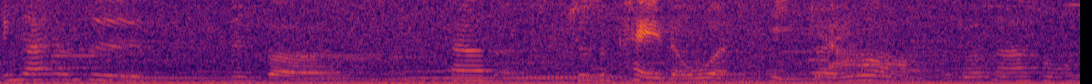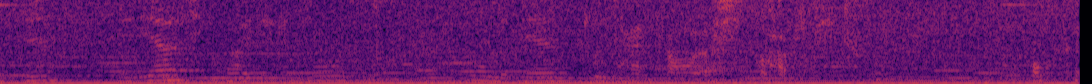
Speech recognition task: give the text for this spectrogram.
应该就是那个他就是配的问题。对，因为我我就会跟他说，你今天你今天要洗快一点。他说为什么？因为我们今天住太高了，要洗快一点。OK。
